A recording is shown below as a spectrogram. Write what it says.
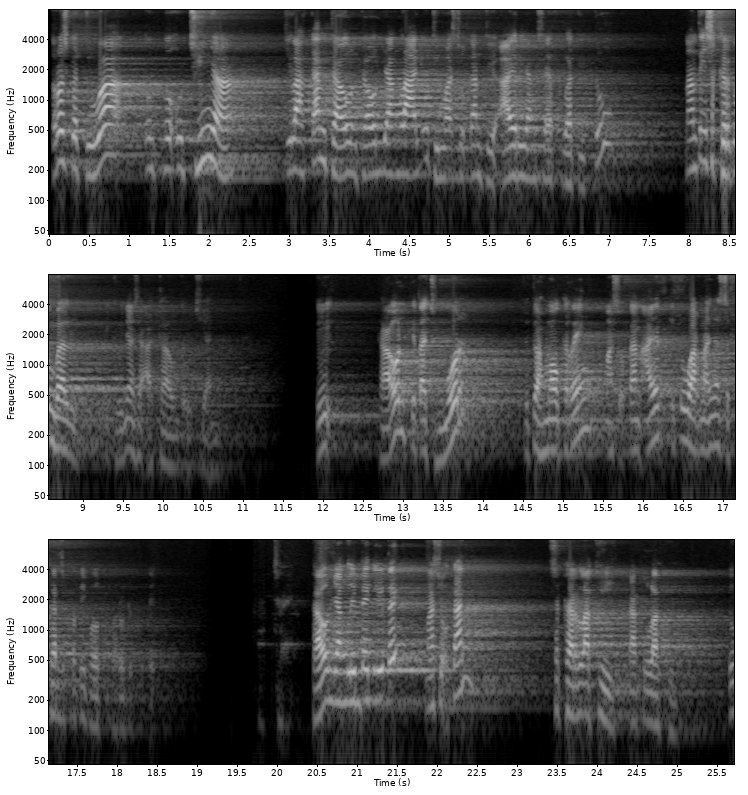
terus kedua untuk ujinya silahkan daun-daun yang layu dimasukkan di air yang saya buat itu nanti seger kembali. Videonya saya ada untuk ujiannya. Di daun kita jemur sudah mau kering masukkan air itu warnanya segar seperti baru baru dipetik. Daun yang linting-linting masukkan segar lagi kaku lagi. Itu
